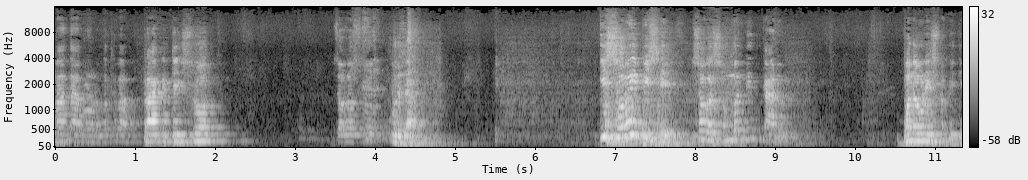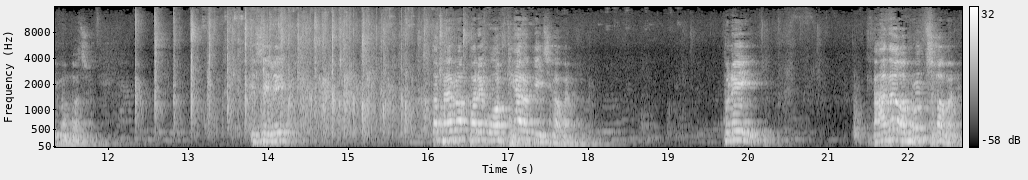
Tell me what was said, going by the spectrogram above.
वातावरण अथवा प्राकृतिक स्रोत जलस्रोत ऊर्जा। यी सबै विषयसँग सम्बन्धित कानुन बनाउने समितिमा म छु। त्यसैले तपाईँहरूमा परेको अप्ठ्यारो केही छ भने कुनै बाधा अवरोध छ भने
